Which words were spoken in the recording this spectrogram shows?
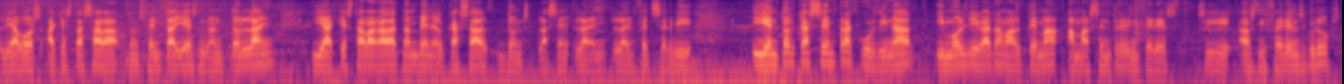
llavors aquesta sala doncs, fem tallers durant tot l'any i aquesta vegada també en el casal doncs, l'hem fet servir i en tot cas sempre coordinat i molt lligat amb el tema amb el centre d'interès. O sigui, els diferents grups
